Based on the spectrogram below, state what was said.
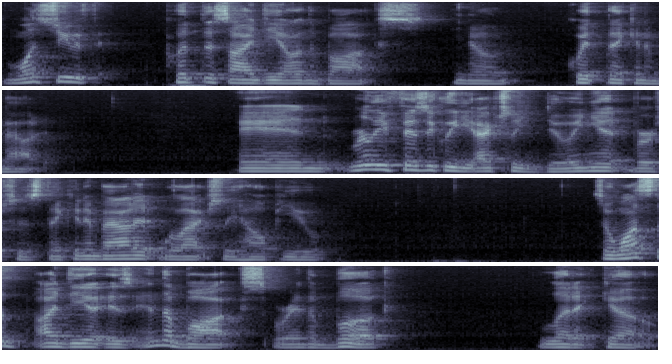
once you've put this idea on the box, you know, quit thinking about it. And really physically actually doing it versus thinking about it will actually help you. So once the idea is in the box or in the book, let it go.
